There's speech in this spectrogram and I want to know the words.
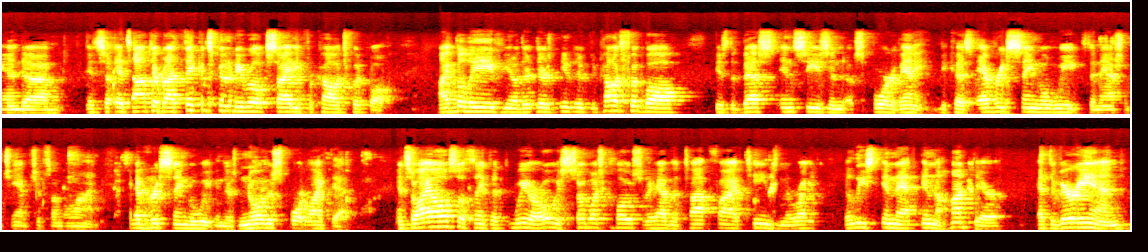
And um, it's it's out there, but I think it's going to be real exciting for college football. I believe you know there, there's you know, the college football is the best in season of sport of any because every single week the national championship's on the line. Every single week, and there's no other sport like that. And so I also think that we are always so much closer to having the top five teams in the right, at least in that in the hunt there at the very end,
